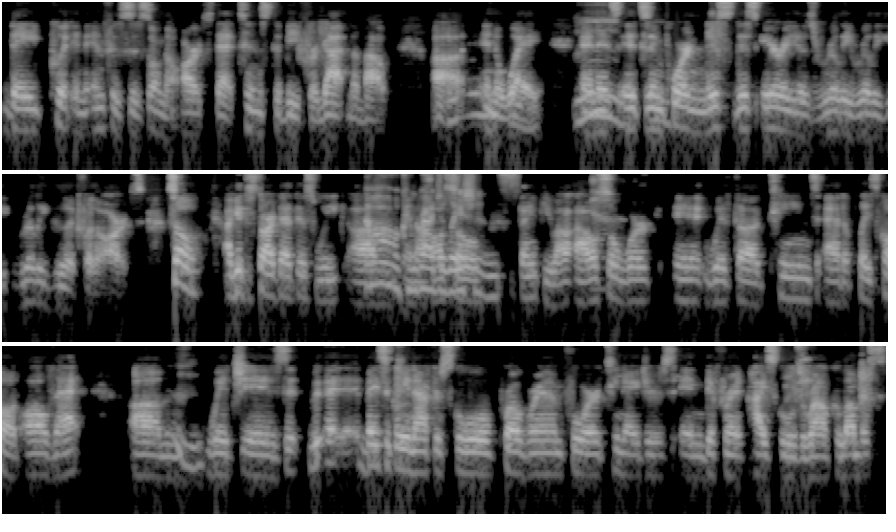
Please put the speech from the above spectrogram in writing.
they put an emphasis on the arts that tends to be forgotten about uh, in a way. And it's mm. it's important. This this area is really really really good for the arts. So I get to start that this week. Um, oh, congratulations! Also, thank you. I, I also work in, with uh, teens at a place called All That, um, hmm. which is basically an after school program for teenagers in different high schools around Columbus.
